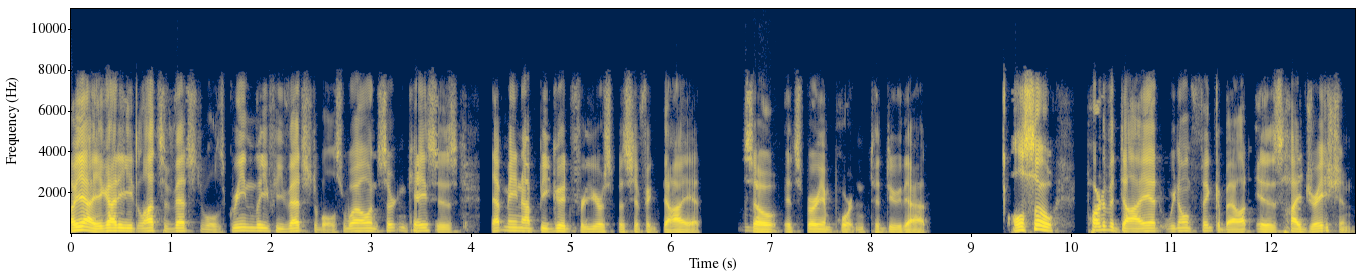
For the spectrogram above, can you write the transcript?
oh, yeah, you got to eat lots of vegetables, green leafy vegetables, well, in certain cases, that may not be good for your specific diet. mm, So it's very important to do that. Also, part of a diet we don't think about is hydration.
